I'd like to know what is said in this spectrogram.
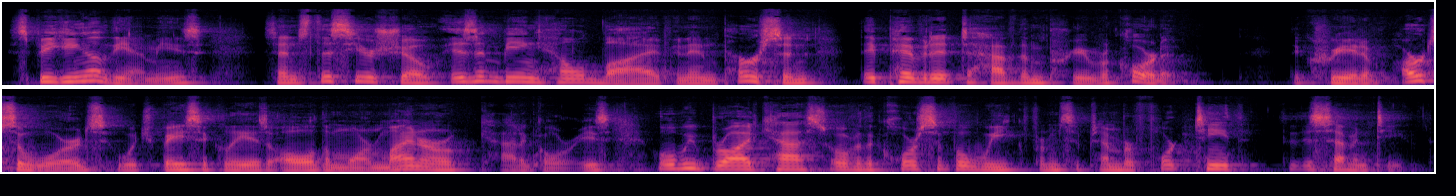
Speaking of the Emmys, since this year's show isn't being held live and in person, they pivoted to have them pre recorded. The Creative Arts Awards, which basically is all the more minor categories, will be broadcast over the course of a week from September 14th through the 17th.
